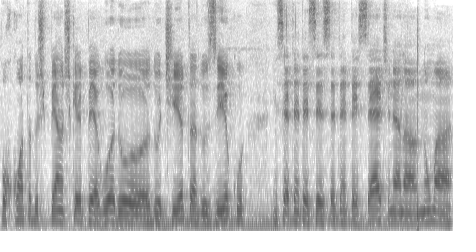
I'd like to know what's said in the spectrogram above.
por conta dos pênaltis que ele pegou do, do Tita, do Zico, em 76 e 77, né, numa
